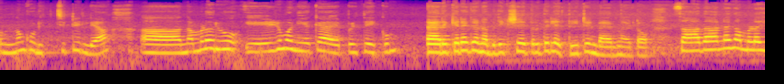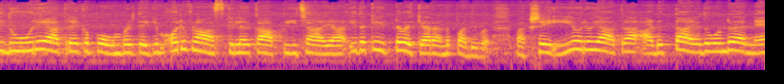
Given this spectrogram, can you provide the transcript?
ഒന്നും കുടിച്ചിട്ടില്ല. നമ്മളൊരു ഏഴ് മണിയൊക്കെ ആയപ്പോഴത്തേക്കും കാരക്കര ഗണപതി ക്ഷേത്രത്തിൽ എത്തിയിട്ടുണ്ടായിരുന്നു കേട്ടോ. സാധാരണ നമ്മൾ ഈ ദൂര യാത്രയൊക്കെ പോകുമ്പോഴത്തേക്കും ഒരു ഫ്ലാസ്കിൽ കാപ്പി ചായ ഇതൊക്കെ ഇട്ട് വെക്കാറാണ് പതിവ്. പക്ഷേ ഈ ഒരു യാത്ര അടുത്തായതുകൊണ്ട് തന്നെ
